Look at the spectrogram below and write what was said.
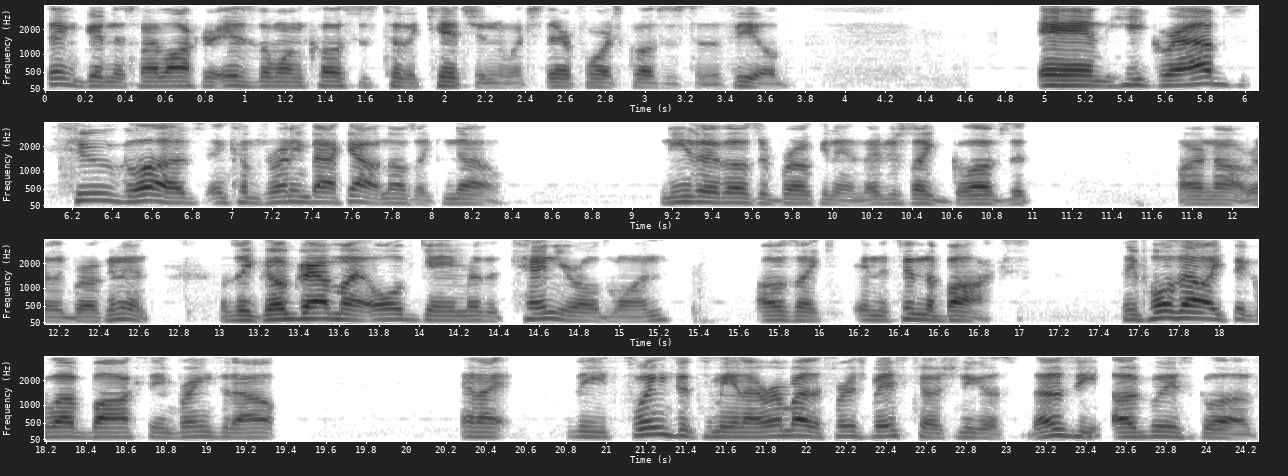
thank goodness my locker is the one closest to the kitchen, which therefore is closest to the field. And he grabs two gloves and comes running back out, and I was like, no, neither of those are broken in. They're just like gloves that are not really broken in. I was like, go grab my old gamer, the 10 year old one. I was like, and it's in the box. he pulls out like the glove box and he brings it out. And I he flings it to me and I run by the first base coach and he goes, That is the ugliest glove.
